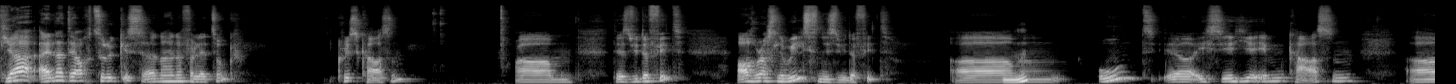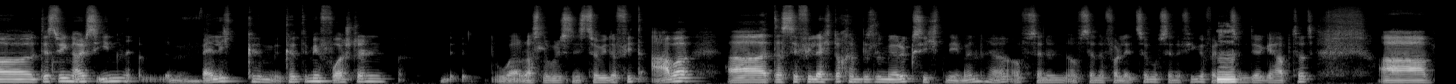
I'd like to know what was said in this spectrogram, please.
Ja, einer, der auch zurück ist äh, nach einer Verletzung. Chris Carson. Ähm, der ist wieder fit. Auch Russell Wilson ist wieder fit. Ähm, mhm. Und äh, ich sehe hier eben Carson äh, deswegen als ihn, weil ich könnte mir vorstellen, Russell Wilson ist zwar wieder fit, aber äh, dass sie vielleicht doch ein bisschen mehr Rücksicht nehmen ja, auf, seinen, auf seine Verletzung, auf seine Fingerverletzung, mhm. die er gehabt hat. Äh,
